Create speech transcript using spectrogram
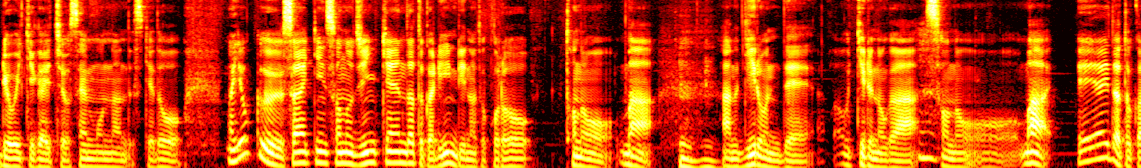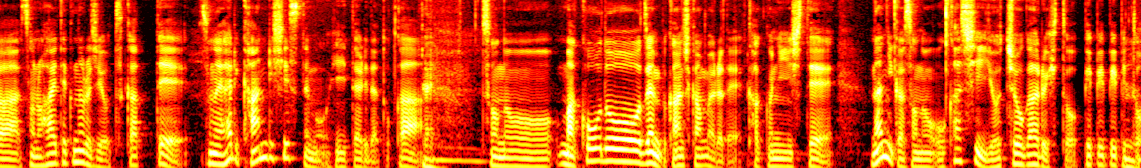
領域が一応専門なんですけど、まあ、よく最近その人権だとか倫理のところとの,、まうんうん。あ、あの議論で起きるのが、うん。そのまあ AI だとかそのハイテクノロジーを使ってそのやはり管理システムを引いたりだとか、はいそのまあ、行動を全部監視カメラで確認して何かそのおかしい予兆がある人をピピピピと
